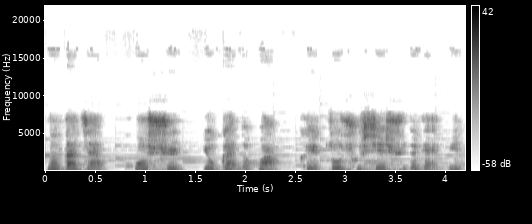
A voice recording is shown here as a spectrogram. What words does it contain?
那大家或许有感的话，可以做出些许的改变。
